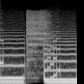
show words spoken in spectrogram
Música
